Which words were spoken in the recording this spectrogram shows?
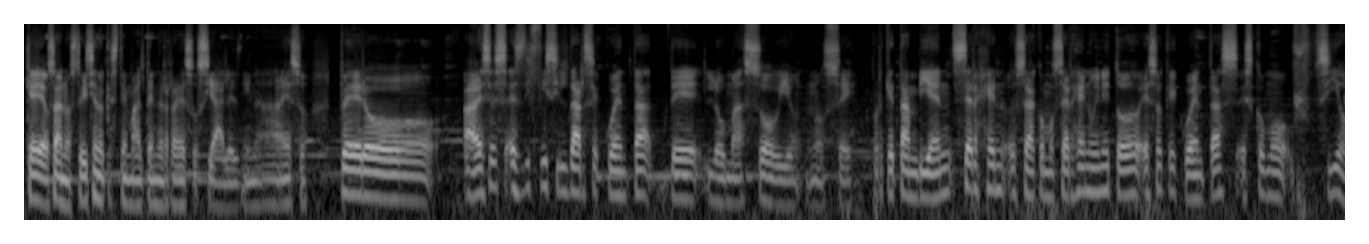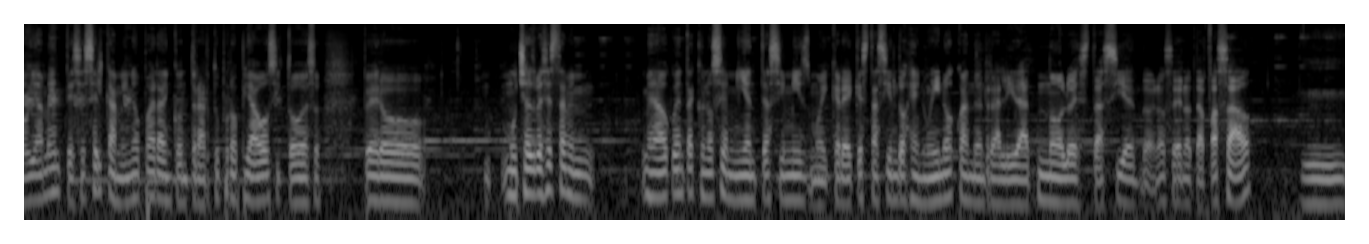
Que, o sea, no estoy diciendo que esté mal tener redes sociales ni nada de eso, pero a veces es difícil darse cuenta de lo más obvio, no sé. Porque también ser, gen, o sea, como ser genuino y todo eso que cuentas es como, sí, obviamente, ese es el camino para encontrar tu propia voz y todo eso. Pero muchas veces también me he dado cuenta que uno se miente a sí mismo y cree que está siendo genuino cuando en realidad no lo está haciendo. No sé, ¿no te ha pasado? Mm.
